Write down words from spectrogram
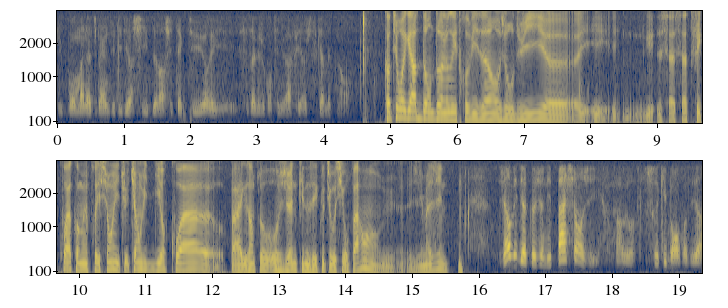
du bon management, du leadership, de l'architecture et c'est ça que je continue à faire jusqu'à maintenant. Quand tu regardes dans, dans le rétroviseur aujourd'hui, euh, ça, ça te fait quoi comme impression? Et tu, tu as envie de dire quoi, euh, par exemple, aux, aux jeunes qui nous écoutent et aussi aux parents, euh, j'imagine? J'ai envie de dire que je n'ai pas changé. Enfin, ceux qui vont dire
